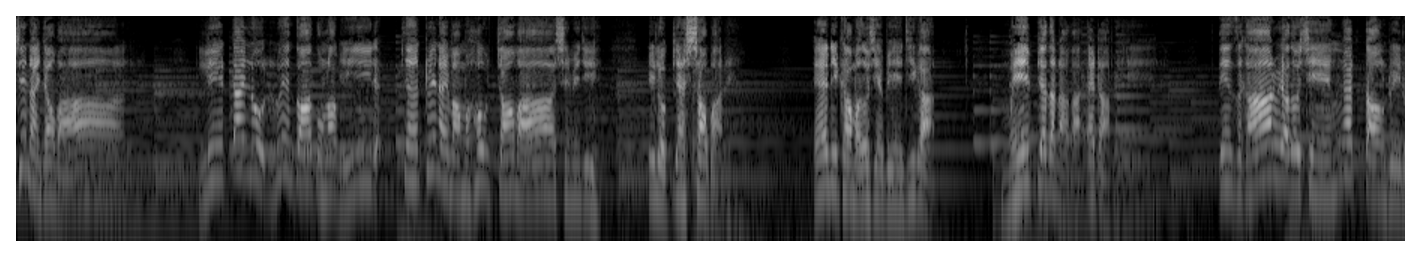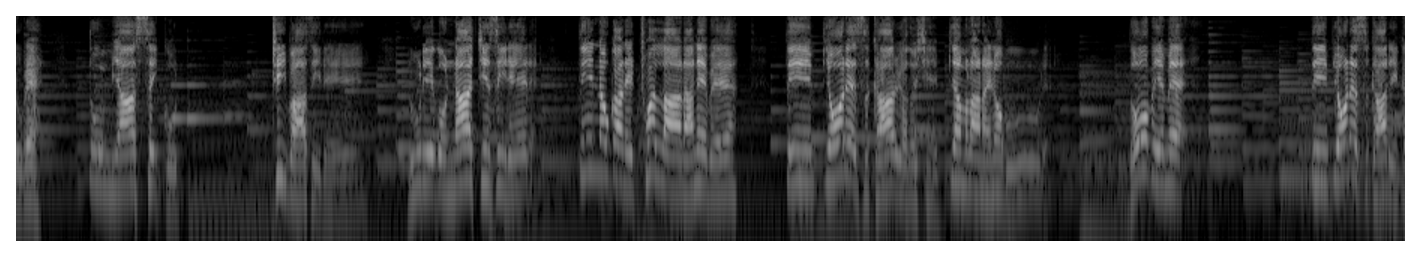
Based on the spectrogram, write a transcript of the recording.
ဖြစ်နိုင်ကြောင်းပါ လေတိုက်လို့လွင့်သွားကုန်တော့ပြီတဲ့ပြန်တွေးနိုင်မှာမဟုတ်ကြောင်းပါရှင်မင်းကြီးအဲ့လိုပြန်လျှောက်ပါတယ်အဲ့ဒီခါမှာဆိုရှင်ဘုရင်ကြီးကမင်းပြဿနာကအဲ့တာပဲတင်စကားတွေရလို့ရှင်ငတ်တောင်တွေလိုပဲသူများစိတ်ကိုထိပါစေတယ်လူတွေကိုနာကျင်စေတယ်တဲ့တင်းနောက်ကနေထွက်လာတာနဲ့ပဲတင်ပြောတဲ့စကားတွေရလို့ရှင်ပြန်မလာနိုင်တော့ဘူးတဲ့တို့ပေမဲ့တင်ပြောတဲ့စကားတွေက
